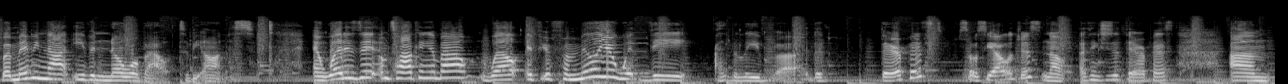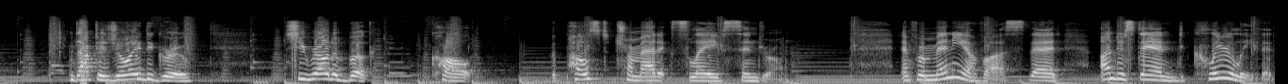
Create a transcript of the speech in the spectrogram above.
but maybe not even know about, to be honest. And what is it I'm talking about? Well, if you're familiar with the, I believe, uh, the therapist, sociologist, no, I think she's a therapist, um, Dr. Joy DeGruy, she wrote a book called The Post Traumatic Slave Syndrome. And for many of us that understand clearly that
